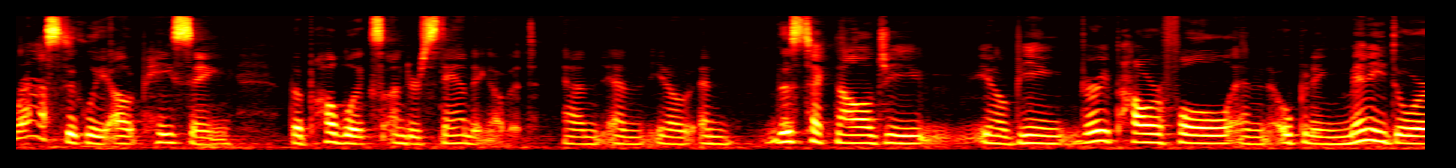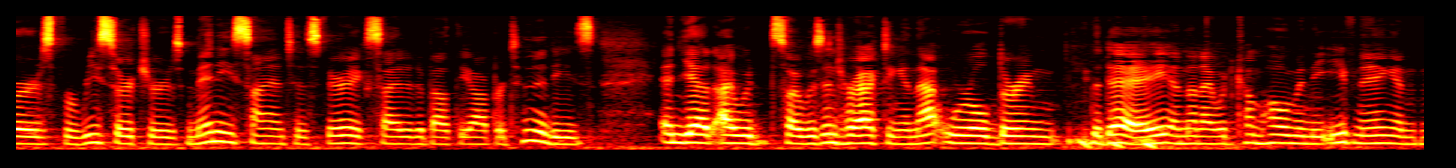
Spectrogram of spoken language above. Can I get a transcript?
drastically outpacing the public's understanding of it. And, and, you know, and this technology you know, being very powerful and opening many doors for researchers, many scientists very excited about the opportunities. And yet I would, so I was interacting in that world during the day, and then I would come home in the evening and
